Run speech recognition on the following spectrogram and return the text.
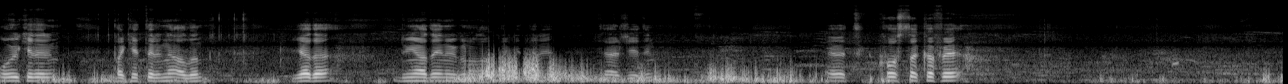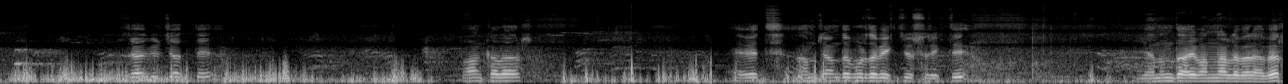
O ülkelerin paketlerini alın ya da dünyada en uygun olan paketleri tercih edin. Evet, Costa Cafe güzel bir cadde. Bankalar. Evet, amcam da burada bekliyor sürekli. Yanında hayvanlarla beraber.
